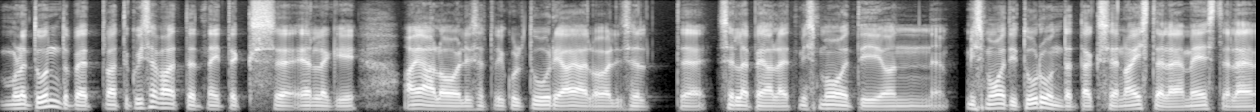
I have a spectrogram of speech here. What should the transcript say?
mulle tundub, et vaata, kui sa vaatad näiteks jällegi ajalooliselt või kultuuriajalooliselt eh, selle peale, et mismoodi on, mismoodi turundatakse naistele ja meestele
